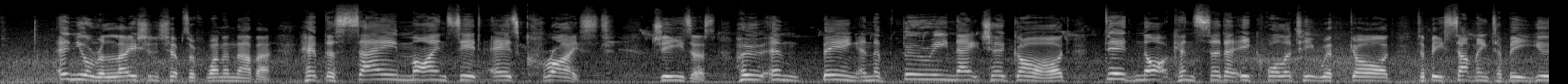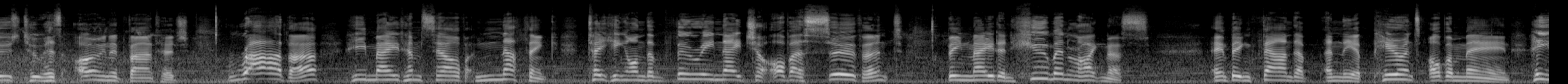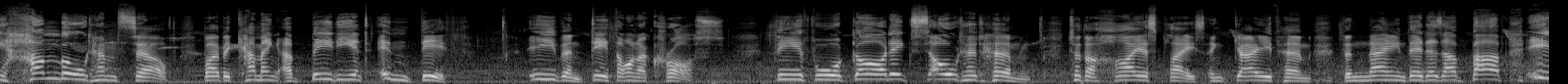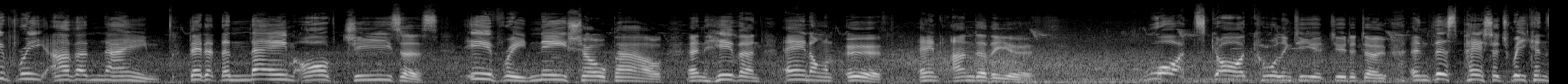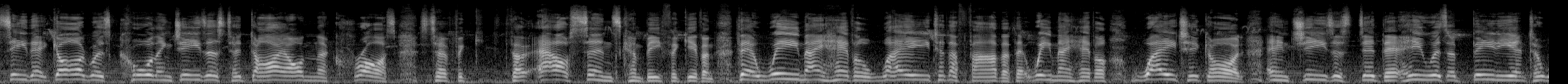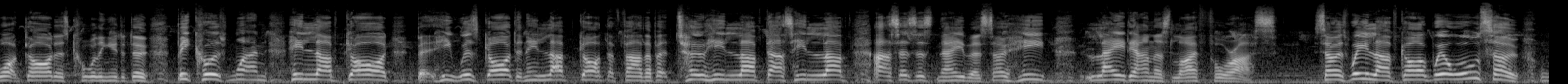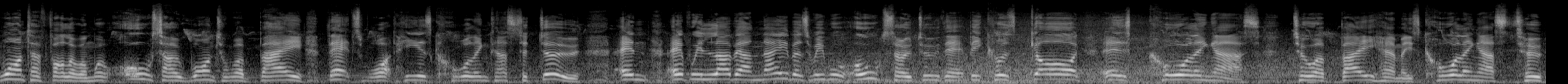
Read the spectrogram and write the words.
in your relationships with one another, have the same mindset as Christ Jesus, who, in being in the very nature God, did not consider equality with God to be something to be used to his own advantage. Rather, he made himself nothing, taking on the very nature of a servant, being made in human likeness and being found in the appearance of a man, he humbled himself by becoming obedient in death, even death on a cross. Therefore, God exalted him to the highest place and gave him the name that is above every other name, that at the name of Jesus every knee shall bow in heaven and on earth and under the earth. What's God calling to you, you, to do? In this passage, we can see that God was calling Jesus to die on the cross to forgive so our sins can be forgiven, that we may have a way to the Father, that we may have a way to God. And Jesus did that. He was obedient to what God is calling you to do because one, he loved God, but he was God and he loved God the Father, but two, he loved us. He loved us as his neighbors. So he laid down his life for us. So, as we love God, we'll also want to follow Him, we'll also want to obey. That's what He is calling us to do. And if we love our neighbours, we will also do that because God is calling us to obey Him. He's calling us to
